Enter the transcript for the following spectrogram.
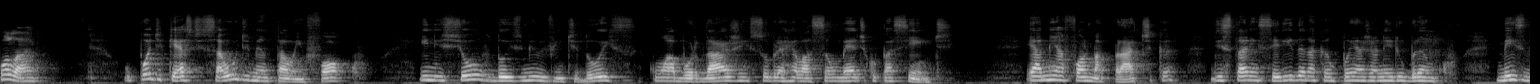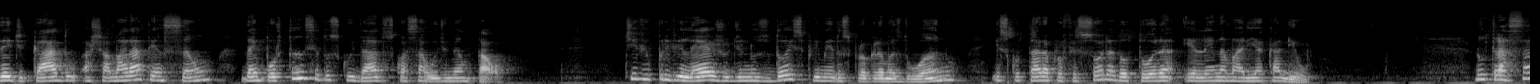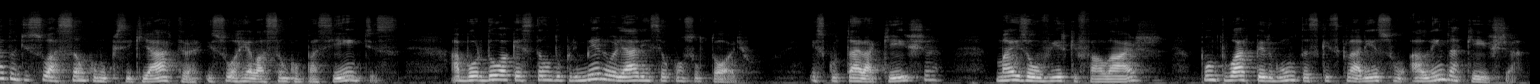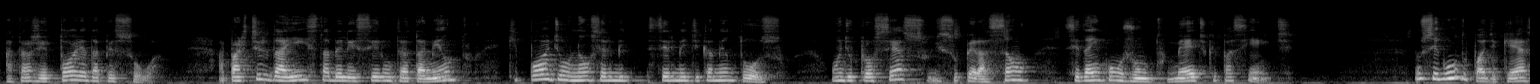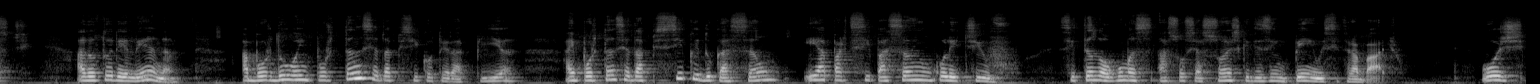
Olá! O podcast Saúde Mental em Foco iniciou 2022 com a abordagem sobre a relação médico-paciente. É a minha forma prática de estar inserida na campanha Janeiro Branco, mês dedicado a chamar a atenção da importância dos cuidados com a saúde mental. Tive o privilégio de, nos dois primeiros programas do ano, escutar a professora doutora Helena Maria Calil. No traçado de sua ação como psiquiatra e sua relação com pacientes, abordou a questão do primeiro olhar em seu consultório, escutar a queixa, mais ouvir que falar, pontuar perguntas que esclareçam além da queixa a trajetória da pessoa. A partir daí, estabelecer um tratamento que pode ou não ser, ser medicamentoso, onde o processo de superação se dá em conjunto, médico e paciente. No segundo podcast, a doutora Helena abordou a importância da psicoterapia, a importância da psicoeducação e a participação em um coletivo, citando algumas associações que desempenham esse trabalho. Hoje,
